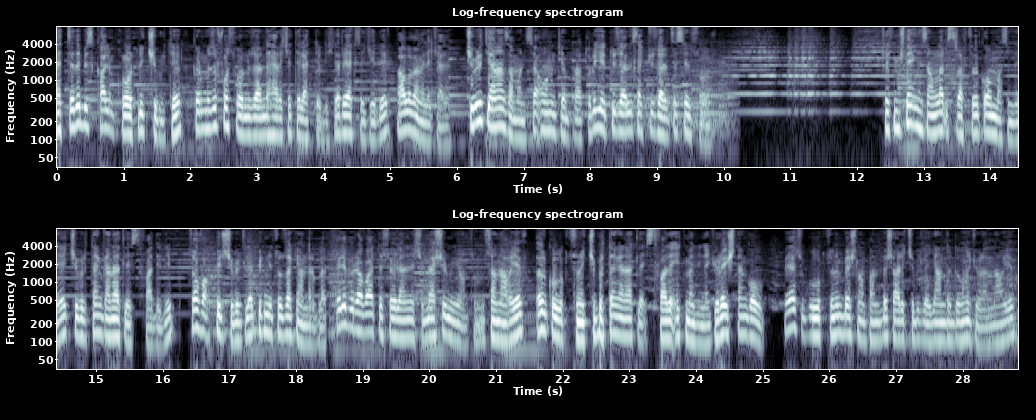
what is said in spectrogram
Nəticədə biz kalium xloridli kibriti qırmızı fosforun üzərində hərəkət elətdirdikdə reaksiya gedir və alov əmələ gəlir. Kibrit yanan zaman isə onun temperaturu 750-800 dərəcə Selsi olur. Keçmişdə insanlar israfçılıq olmasın deyə kibritdən qənaətlə istifadə edib, çox vaxt bir kibritlə bir neçə ocaq yandırıblar. Belə bir rəvayət də söylənilir ki, məşhur milyonçu Musa Nağıyev öz qulluqçusunu kibritdən qənaətlə istifadə etmədiyinə görə işdən qovub. Belə ki, qulluqçunun 5 lampanı 5 ayrı kibritlə yandırdığını görən Nağıyev,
